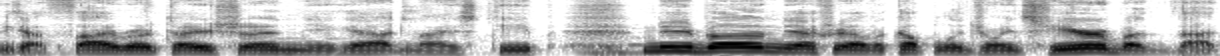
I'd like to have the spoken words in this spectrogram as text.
You got thigh rotation, you got nice deep knee bend. You actually have a couple of joints here, but that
